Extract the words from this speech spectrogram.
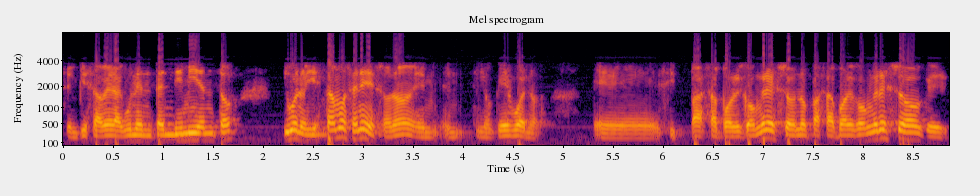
se empieza a ver algún entendimiento y bueno, y estamos en eso, ¿no? En, lo que es, bueno, eh, si pasa por el Congreso no pasa por el Congreso, que,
